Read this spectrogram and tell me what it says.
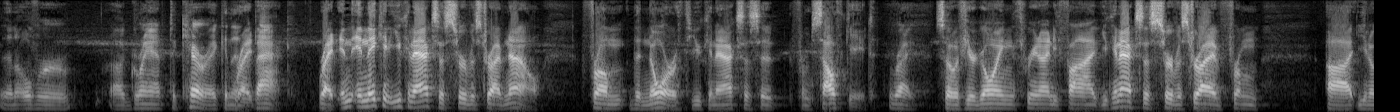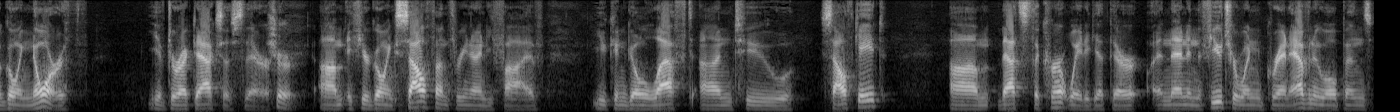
then over uh, Grant to Carrick, and then Right. back. Right, and, and they can, you can access Service Drive now. From the north, you can access it from Southgate. Right. So if you're going 395, you can access Service Drive from, uh, you know, going north, you have direct access there. Sure. Um, if you're going south on 395, you can go left onto Southgate. Um, that's the current way to get there. And then in the future, when Grant Avenue opens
